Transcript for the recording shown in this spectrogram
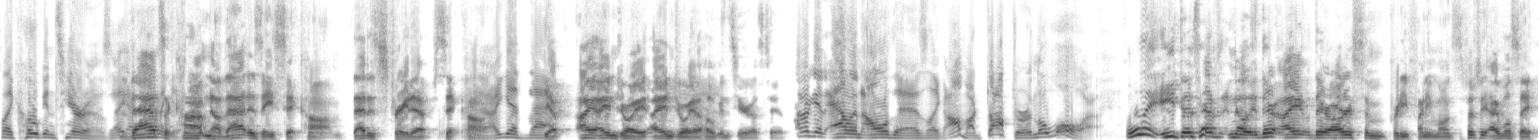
like Hogan's Heroes. I, I That's a com. that. No, that is a sitcom. That is straight up sitcom. Yeah, I get that. Yep, I, I enjoy. I enjoy a Hogan's Heroes too. I don't get Alan Alda as like I'm a doctor in the war. Well, he does have no. There, I there are some pretty funny moments. Especially, I will say,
